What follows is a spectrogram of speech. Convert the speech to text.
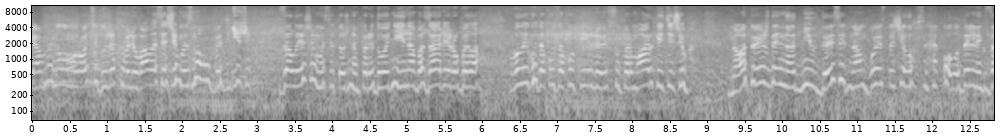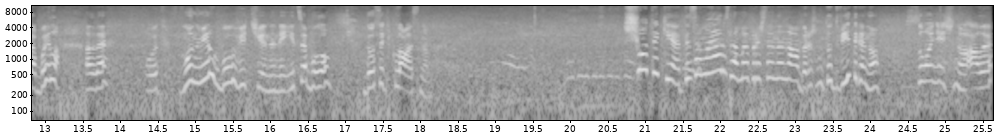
я в минулому році дуже хвилювалася, що ми знову без їжі залишимося. Тож напередодні і на базарі робила велику таку закупівлю і в супермаркеті, щоб на тиждень, на днів 10 нам вистачило все. Холодильник забила, але от Мунмілк був відчинений, і це було досить класно. Що таке? Ти замерзла? Ми прийшли на набережну. Тут вітряно, сонячно, але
